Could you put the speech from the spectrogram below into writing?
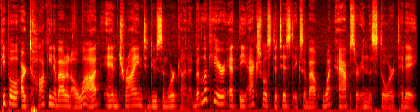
people are talking about it a lot and trying to do some work on it. But look here at the actual statistics about what apps are in the store today.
